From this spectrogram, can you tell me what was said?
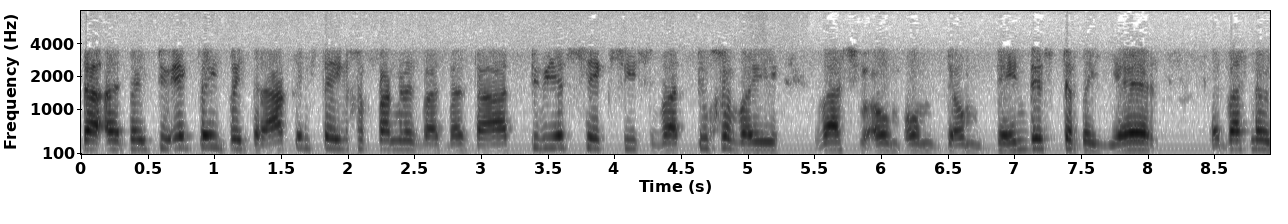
da by toe ek by, by Drakensberg gevangenes was, was daar twee seksies wat toegewy was om om om bendes te beheer Dit was nou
